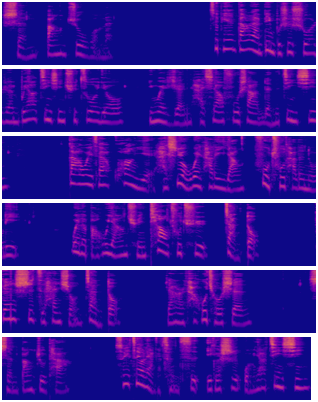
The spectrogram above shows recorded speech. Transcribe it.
神帮助我们。这边当然并不是说人不要尽心去做哟。因为人还是要付上人的尽心。大卫在旷野还是有为他的羊付出他的努力，为了保护羊群跳出去战斗，跟狮子和熊战斗。然而他呼求神，神帮助他。所以这有两个层次：一个是我们要尽心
